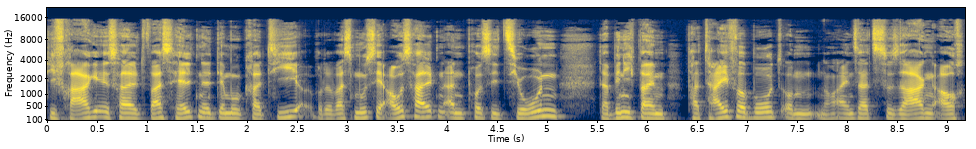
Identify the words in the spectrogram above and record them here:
die Frage ist halt, was hält eine Demokratie oder was muss sie aushalten an Positionen? Da bin ich beim Parteiverbot, um noch einen Satz zu sagen, auch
